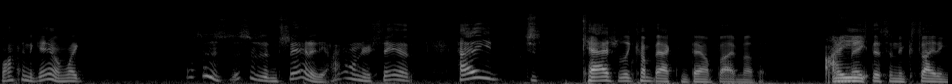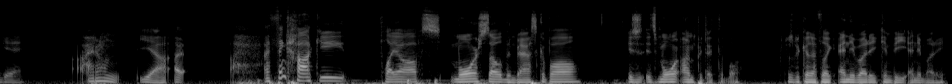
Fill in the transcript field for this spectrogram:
watching the game. I'm like, this is this is insanity. I don't understand. How do you just casually come back from down five nothing and I make this an exciting game? I don't. Yeah, I I think hockey playoffs more so than basketball is it's more unpredictable, just because I feel like anybody can beat anybody.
